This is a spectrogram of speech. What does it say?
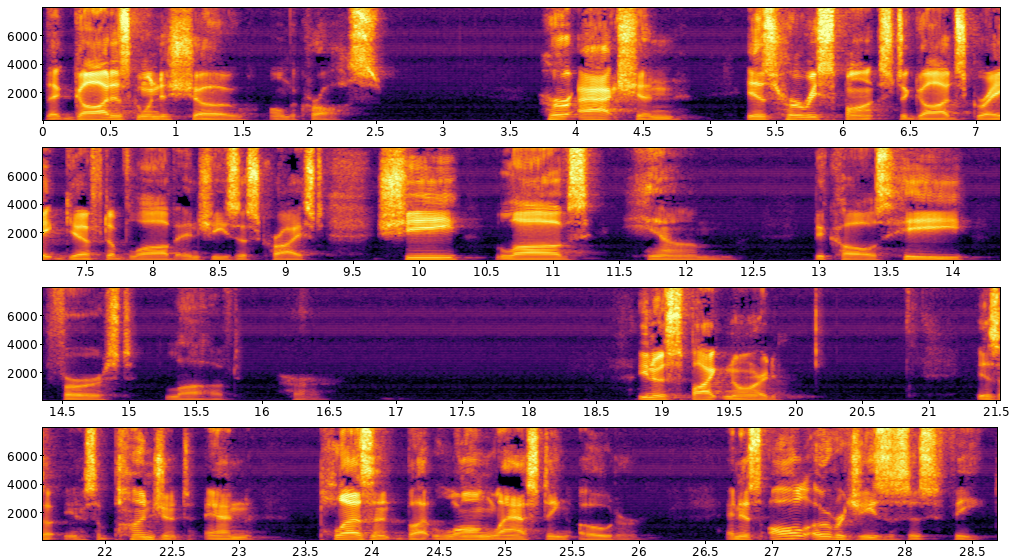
that God is going to show on the cross. Her action is her response to God's great gift of love in Jesus Christ. She loves him because he first loved her. You know, spikenard is a, it's a pungent and pleasant but long lasting odor. And it's all over Jesus' feet.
